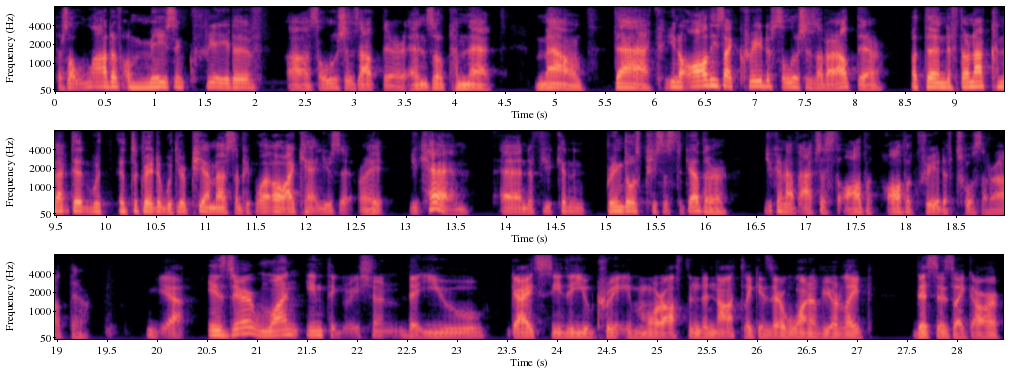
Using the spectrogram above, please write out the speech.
There's a lot of amazing creative uh, solutions out there, Enso Connect, Mount, DAC, you know, all these like creative solutions that are out there. But then if they're not connected with integrated with your PMS, and people are like, oh, I can't use it, right? You can, and if you can bring those pieces together, you can have access to all the all the creative tools that are out there. Yeah. Is there one integration that you guys see that you create more often than not? Like, is there one of your like, this is like our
